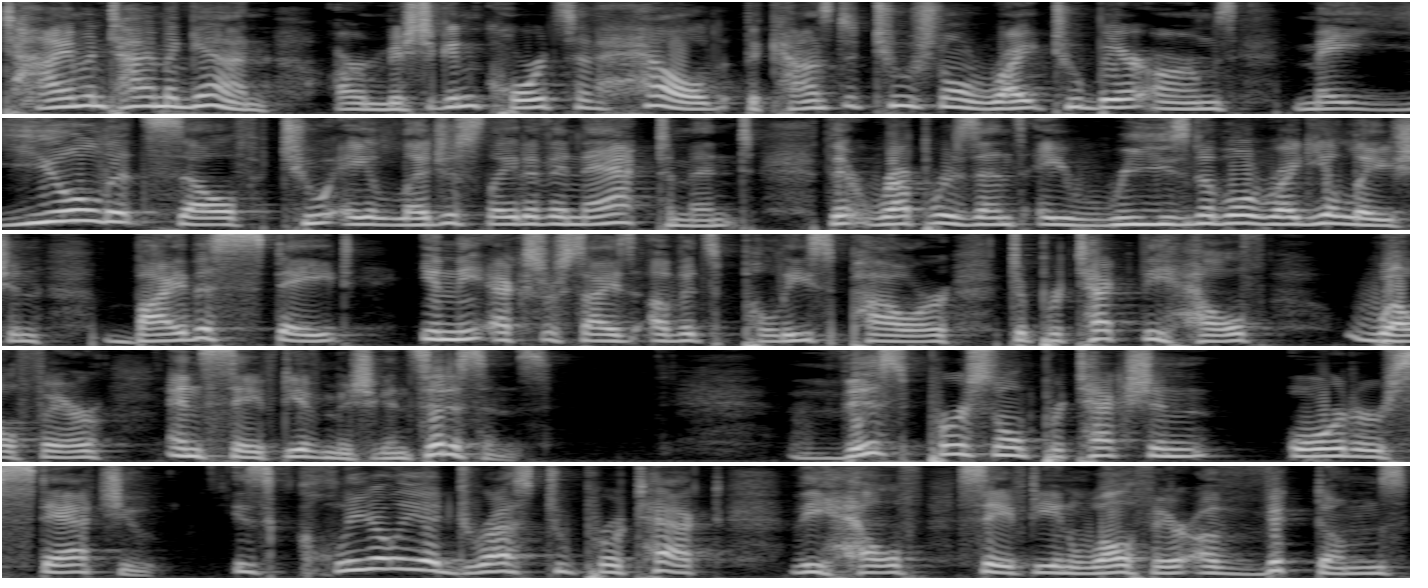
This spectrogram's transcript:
time and time again, our Michigan courts have held the constitutional right to bear arms may yield itself to a legislative enactment that represents a reasonable regulation by the state in the exercise of its police power to protect the health, welfare, and safety of Michigan citizens. This personal protection order statute is clearly addressed to protect the health, safety, and welfare of victims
